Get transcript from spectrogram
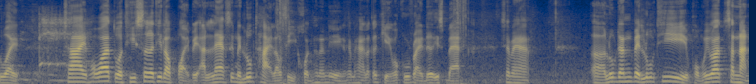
ด้วยเป็นจุดเด่นใช่เพราะว่าตัวทีเซอร์ที่เราปล่อยไปอันแรกซึ่งเป็นรูปถ่ายเรา 4 คนเท่านั้นเองใช่ไหมฮะ แล้วก็เขียนว่า Groove Rider is back ใช่ไหมฮะเอ่อรูปนั้นเป็นรูปที่ผมว่าสนั่น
